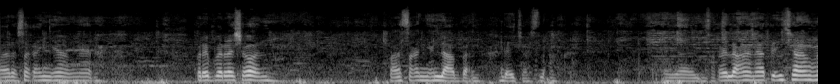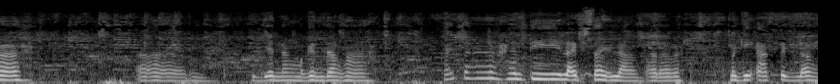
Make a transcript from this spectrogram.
para sa kanyang ah, preparasyon para sa kanyang laban. Hindi, just lang. Ayan, so kailangan natin siyang ah, um, bigyan ng magandang ah, kahit ah, healthy lifestyle lang para maging active lang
